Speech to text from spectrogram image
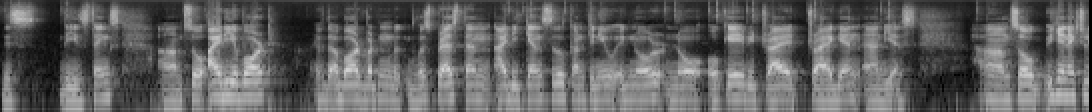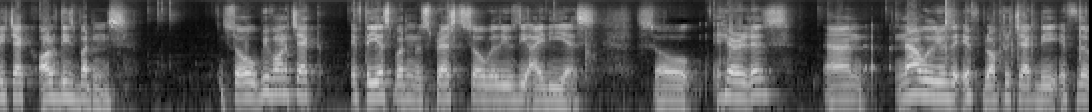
this these things. Um, so id abort if the abort button was pressed then id cancel continue ignore no okay retry try again and yes. Um, so we can actually check all of these buttons. So we want to check if the yes button was pressed so we'll use the id yes. So here it is and now we'll use the if block to check the if the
